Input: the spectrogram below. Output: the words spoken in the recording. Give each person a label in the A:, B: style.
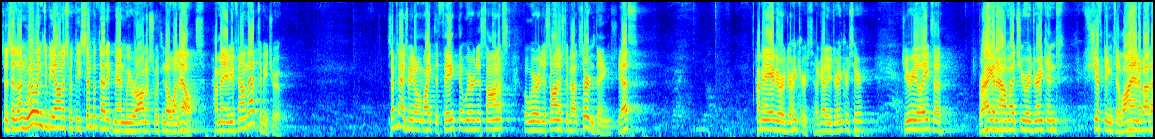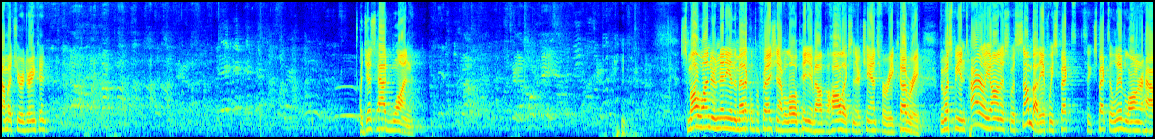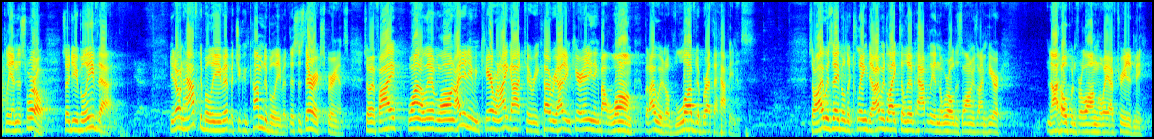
A: So it says, unwilling to be honest with these sympathetic men, we were honest with no one else. How many of you found that to be true? Sometimes we don't like to think that we were dishonest, but we were dishonest about certain things. Yes? How many of you are drinkers? I got any drinkers here? Do you relate to bragging how much you were drinking, shifting to lying about how much you were drinking? I just had one. Small wonder many in the medical profession have a low opinion of alcoholics and their chance for recovery. We must be entirely honest with somebody if we expect to, expect to live long or happily in this world. So, do you believe that? You don't have to believe it, but you can come to believe it. This is their experience. So, if I want to live long, I didn't even care when I got to recovery, I didn't care anything about long, but I would have loved a breath of happiness. So, I was able to cling to, I would like to live happily in the world as long as I'm here not hoping for long the way I've treated me.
